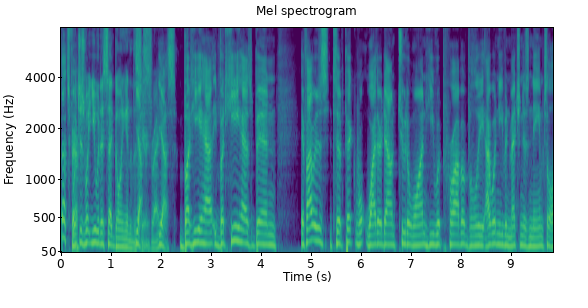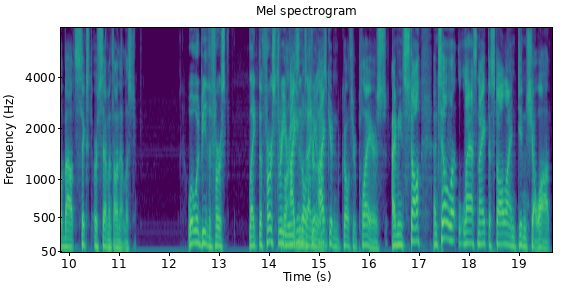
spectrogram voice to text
That's fair. which is what you would have said going into the yes, series, right? Yes, but he has. But he has been. If I was to pick why they're down two to one, he would probably. I wouldn't even mention his name till about sixth or seventh on that list. What would be the first, like the first three Well, I can reasons go through. I can go through players. I mean, Staal until last night. The Staal line didn't show up.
